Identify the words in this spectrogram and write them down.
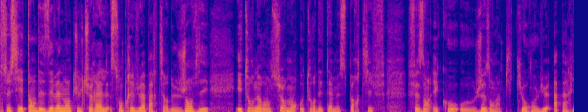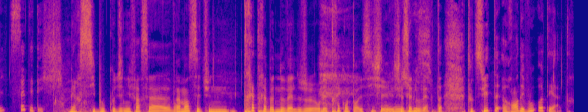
Ceci étant, des événements culturels sont prévus à partir de janvier et tourneront sûrement autour des thèmes sportifs, faisant écho aux Jeux Olympiques qui auront lieu à Paris cet été. Merci beaucoup Jennifer, ça, vraiment c'est une très très bonne nouvelle, Je- on est très content ici chez, chez Scène. Ouverte. Tout de suite, rendez-vous au théâtre.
